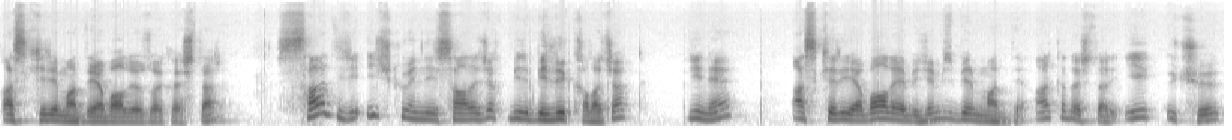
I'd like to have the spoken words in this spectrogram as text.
askeri maddeye bağlıyoruz arkadaşlar. Sadece iç güvenliği sağlayacak bir birlik kalacak. Yine askeriye bağlayabileceğimiz bir madde. Arkadaşlar ilk üçü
